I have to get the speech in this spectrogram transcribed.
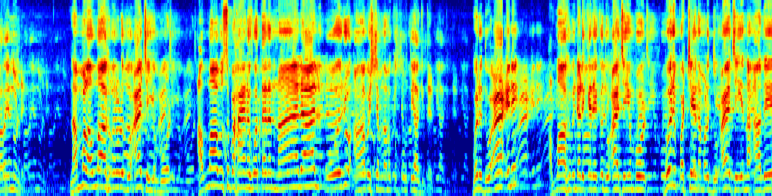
പറയുന്നുണ്ട്. നമ്മൾ അള്ളാഹുവിനോട് ദുആ ചെയ്യുമ്പോൾ അള്ളാഹു സുബാനഹുവത്തായാലും നാലാൽ ഒരു ആവശ്യം നമുക്ക് പൂർത്തിയാക്കി തരും. ഒരു ദുആഇന് അള്ളാഹുവിന്റെ അടുക്കലേക്ക് ദുആ ചെയ്യുമ്പോൾ ഒരു പക്ഷേ നമ്മൾ ദുആ ചെയ്യുന്ന അതേ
